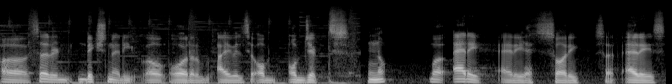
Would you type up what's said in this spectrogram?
uh, sir dictionary uh, or I will say ob- objects. No. Uh, array, arrays. Sorry, sir, arrays.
